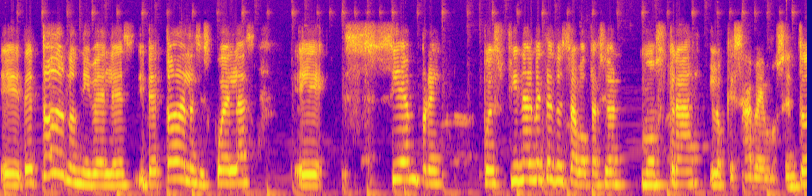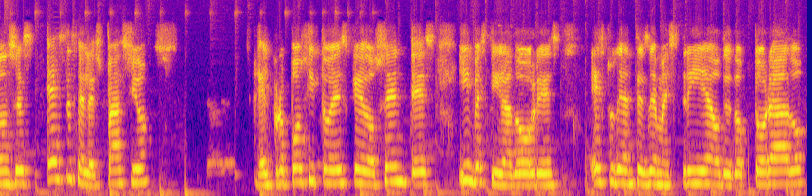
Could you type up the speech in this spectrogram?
eh, de todos los niveles y de todas las escuelas eh, siempre pues finalmente es nuestra vocación mostrar lo que sabemos. Entonces, este es el espacio. El propósito es que docentes, investigadores, estudiantes de maestría o de doctorado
